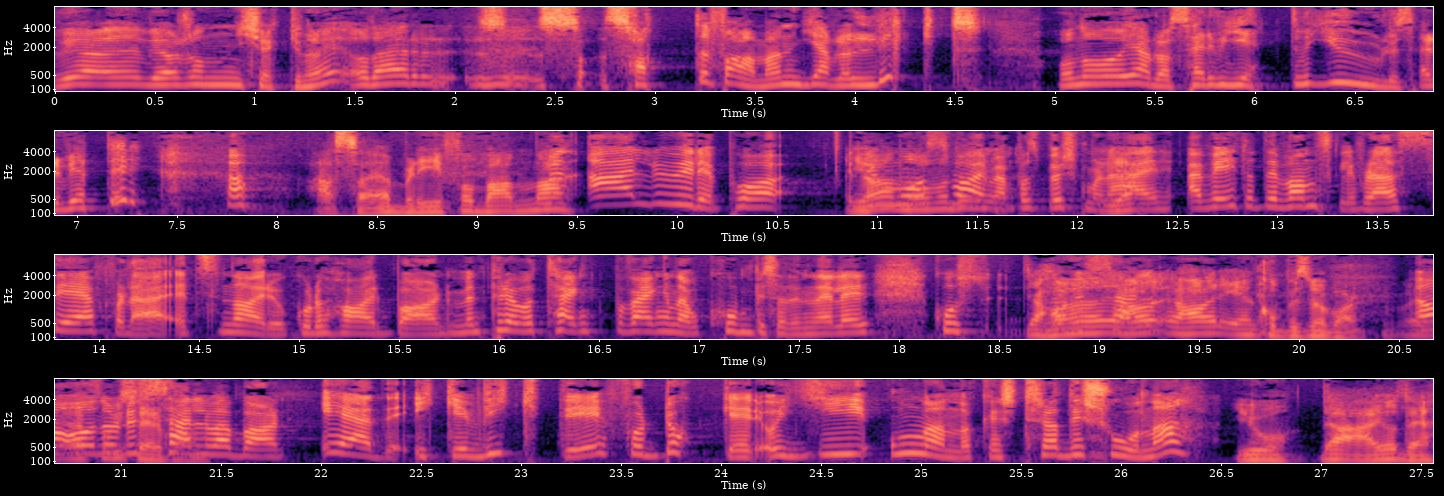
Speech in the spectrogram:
Vi har, vi har sånn kjøkkenøy, og der satt det faen meg en jævla lykt! Og noen jævla servietter, juleservietter! Altså, jeg blir forbanna. Men jeg lurer på Du Ja, må må svare du- meg på spørsmålet Ja. her. Jeg vet at det er vanskelig for deg å se for deg et scenario hvor du har barn, men prøv å tenke på vegne av kompisene dine, eller hvordan Jeg har, selv, jeg har en kompis med barn. ja, og når du selv var barn, er det ikke viktig for dere å gi ungene deres tradisjoner? Jo, det er jo det.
